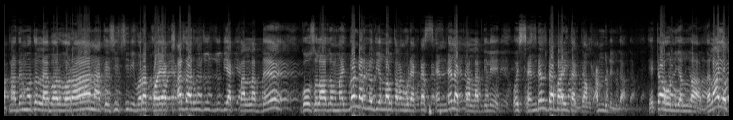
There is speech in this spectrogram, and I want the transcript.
আপনাদের মতো লেবার ভরা নাকে শিশিরি ভরা কয়েক হাজার উজুর যদি এক পাল্লা দে গৌসল আজম মাইজ ভান্ডারি রদি আল্লাহ তালাহুর একটা স্যান্ডেল এক পাল্লা দিলে, ওই স্যান্ডেলটা বাড়ি থাকবে, আলহামদুলিল্লাহ। এটা হলি আল্লাহ বেলায়ত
